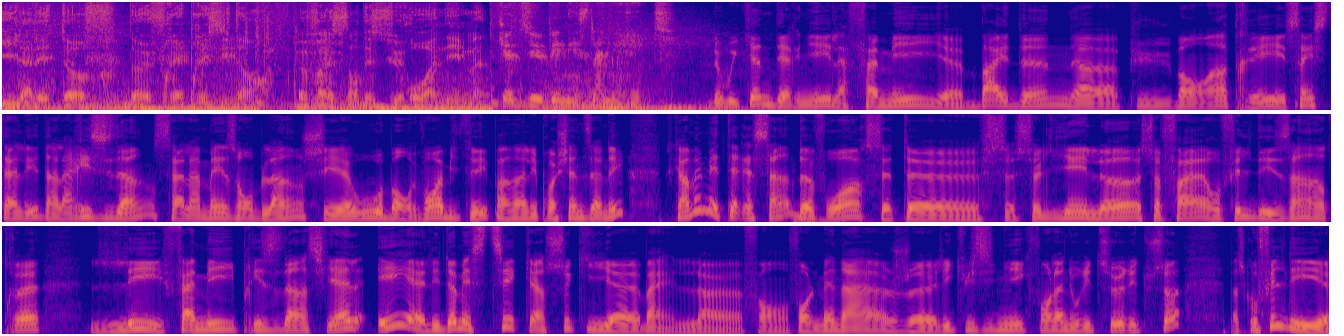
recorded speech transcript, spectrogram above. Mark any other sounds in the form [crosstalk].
Il a l'étoffe d'un vrai président. Vincent Dessureau anime. Que Dieu bénisse l'Amérique. Le week-end dernier, la famille euh, Biden a pu bon entrer et s'installer dans la résidence à la Maison Blanche et euh, où bon ils vont habiter pendant les prochaines années. C'est quand même intéressant de voir cette, euh, ce, ce lien-là se faire au fil des ans entre les familles présidentielles et euh, les domestiques, hein, ceux qui euh, ben, font, font le ménage, euh, les cuisiniers qui font la nourriture et tout ça. Parce qu'au fil des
